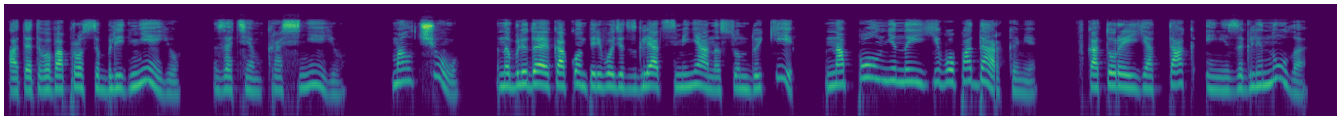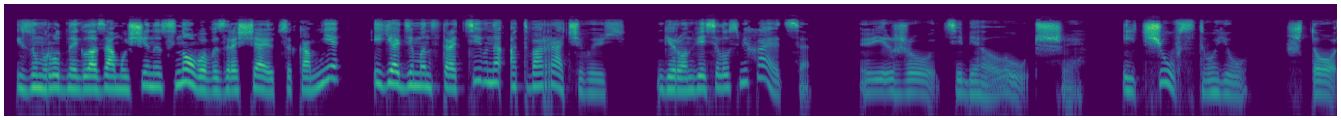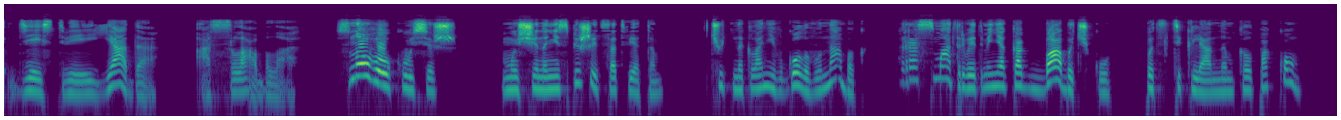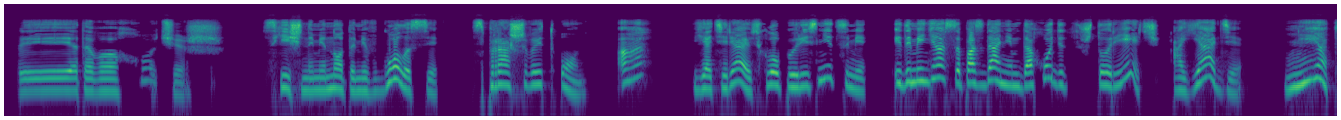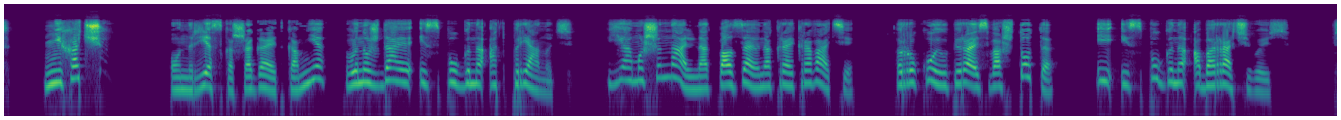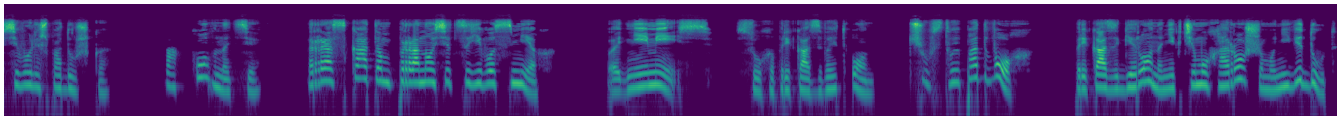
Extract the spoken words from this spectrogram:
От этого вопроса бледнею, затем краснею. Молчу, наблюдая, как он переводит взгляд с меня на сундуки, наполненные его подарками, в которые я так и не заглянула. Изумрудные глаза мужчины снова возвращаются ко мне, и я демонстративно отворачиваюсь. Герон весело усмехается. «Вижу тебе лучше и чувствую, что действие яда ослабло. Снова укусишь?» Мужчина не спешит с ответом. Чуть наклонив голову на бок, рассматривает меня как бабочку под стеклянным колпаком. «Ты этого хочешь?» С хищными нотами в голосе спрашивает он. «А?» Я теряюсь, хлопаю ресницами, и до меня с опозданием доходит, что речь о яде. «Нет, не хочу!» Он резко шагает ко мне, вынуждая испуганно отпрянуть. Я машинально отползаю на край кровати, рукой упираясь во что-то и испуганно оборачиваюсь. Всего лишь подушка. По комнате раскатом проносится его смех. «Поднимись!» — сухо приказывает он. Чувствую подвох. Приказы Герона ни к чему хорошему не ведут.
